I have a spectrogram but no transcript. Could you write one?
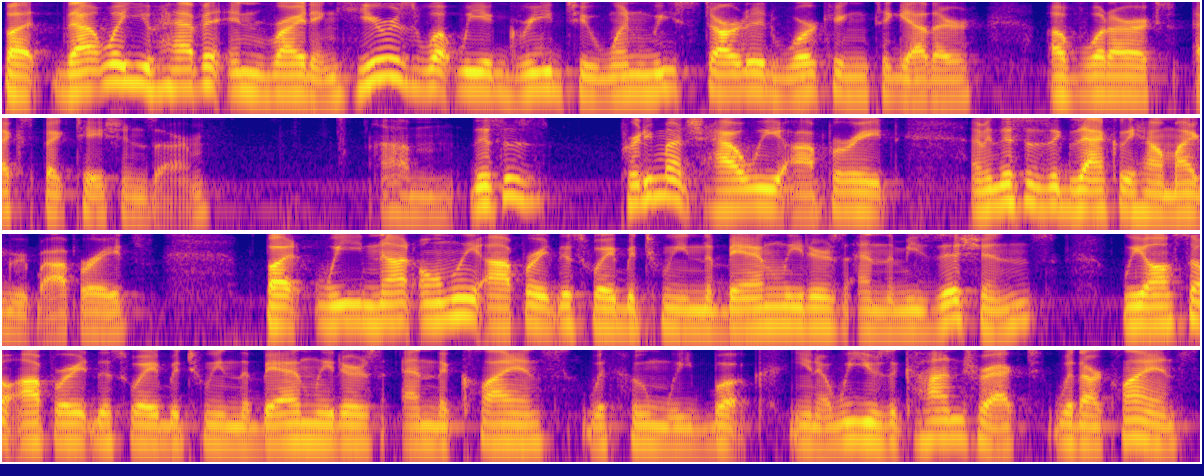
but that way you have it in writing. Here is what we agreed to when we started working together of what our ex- expectations are. Um, this is pretty much how we operate. I mean, this is exactly how my group operates. But we not only operate this way between the band leaders and the musicians, we also operate this way between the band leaders and the clients with whom we book. You know, we use a contract with our clients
